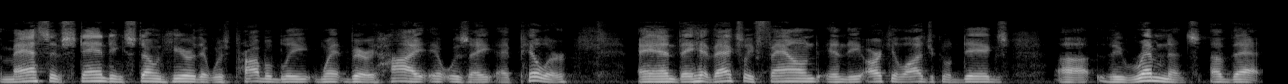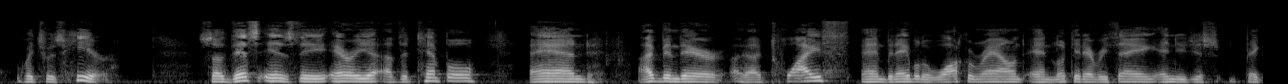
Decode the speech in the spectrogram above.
massive standing stone here that was probably went very high. It was a, a pillar, and they have actually found in the archaeological digs uh, the remnants of that, which was here. So this is the area of the temple, and I've been there uh, twice and been able to walk around and look at everything, and you just take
